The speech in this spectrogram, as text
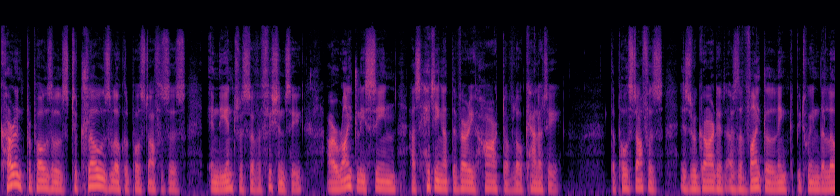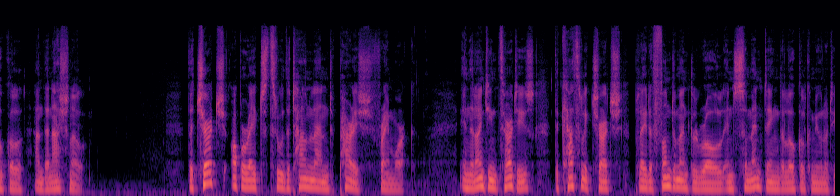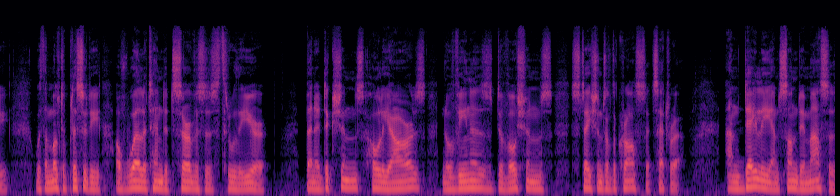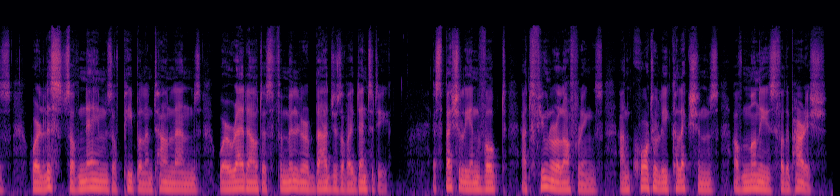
Current proposals to close local post offices in the interests of efficiency are rightly seen as hitting at the very heart of locality. The post office is regarded as the vital link between the local and the national. The church operates through the townland parish framework. In the 1930s, the Catholic Church played a fundamental role in cementing the local community with a multiplicity of well attended services through the year benedictions, holy hours, novenas, devotions, stations of the cross, etc., and daily and Sunday masses, where lists of names of people and townlands were read out as familiar badges of identity, especially invoked at funeral offerings and quarterly collections of monies for the parish.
